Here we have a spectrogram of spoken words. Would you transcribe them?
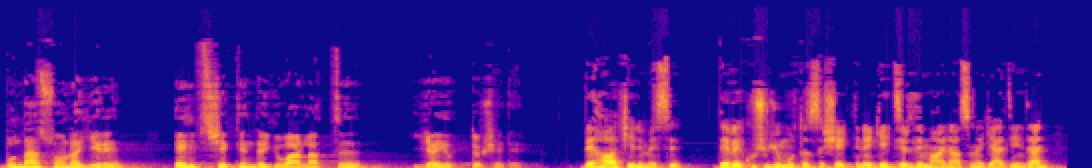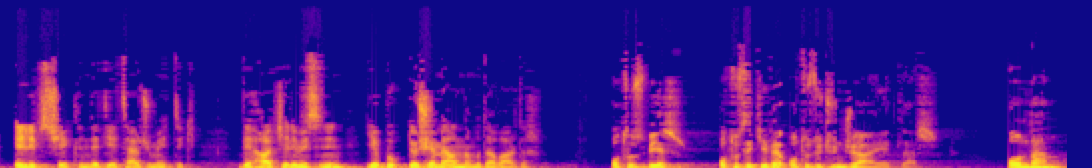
Bundan sonra yeri elips şeklinde yuvarlattı, yayıp döşedi. Deha kelimesi deve kuşu yumurtası şekline getirdi manasına geldiğinden elips şeklinde diye tercüme ettik. Deha kelimesinin yapıp döşeme anlamı da vardır. 31, 32 ve 33. ayetler. Ondan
